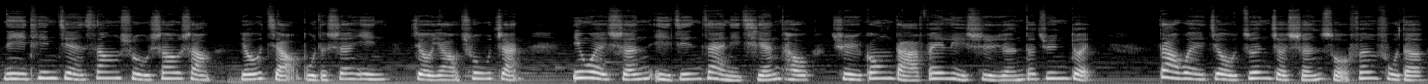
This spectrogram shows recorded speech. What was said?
你听见桑树梢上有脚步的声音，就要出战，因为神已经在你前头去攻打非利士人的军队。”大卫就遵着神所吩咐的。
